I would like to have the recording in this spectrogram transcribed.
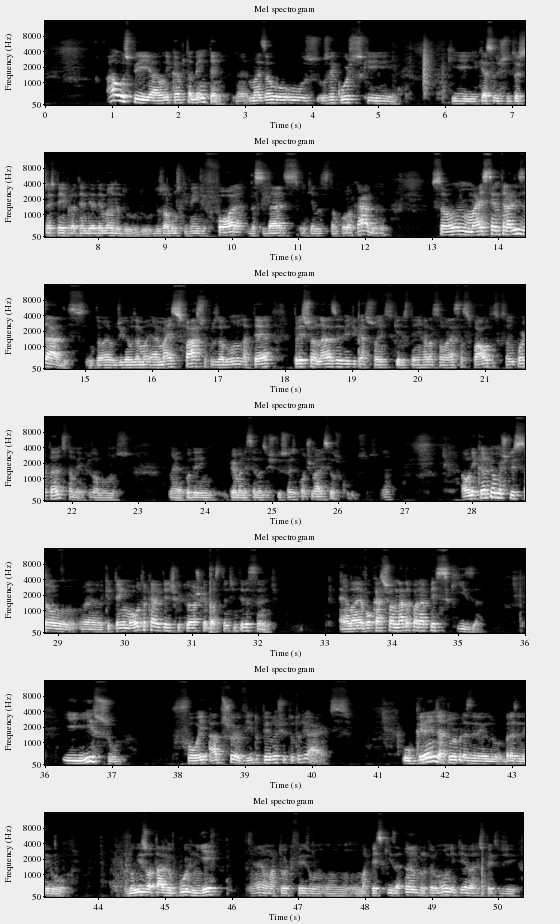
A USP e a Unicamp também tem, né? mas os, os recursos que, que, que essas instituições têm para atender a demanda do, do, dos alunos que vêm de fora das cidades em que elas estão colocadas né? são mais centralizadas. Então, é, digamos, é, é mais fácil para os alunos até pressionar as reivindicações que eles têm em relação a essas pautas, que são importantes também para os alunos né, poderem permanecer nas instituições e continuarem seus cursos. Né? A Unicamp é uma instituição é, que tem uma outra característica que eu acho que é bastante interessante. Ela é vocacionada para a pesquisa. E isso foi absorvido pelo Instituto de Artes. O grande ator brasileiro, brasileiro Luiz Otávio Bournier, né, um ator que fez um, um, uma pesquisa ampla pelo mundo inteiro a respeito de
